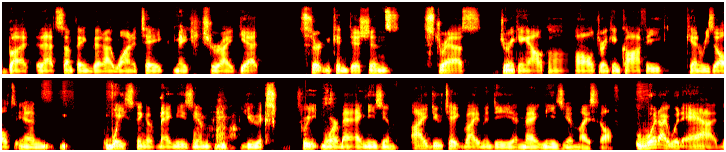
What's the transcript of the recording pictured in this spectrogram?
But that's something that I want to take, make sure I get certain conditions, stress, drinking alcohol, drinking coffee can result in wasting of magnesium. You, you excrete more magnesium. I do take vitamin D and magnesium myself. What I would add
